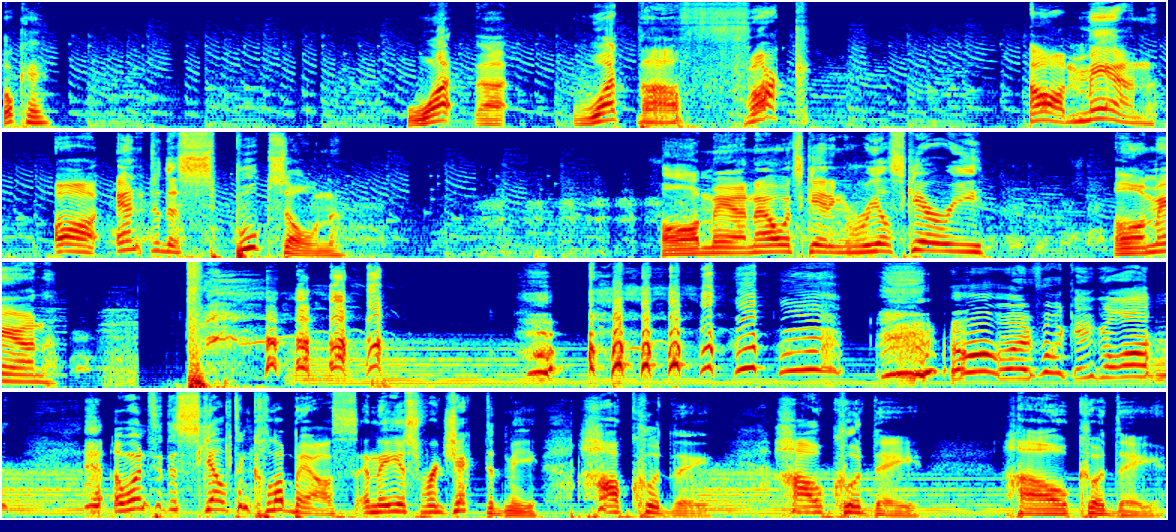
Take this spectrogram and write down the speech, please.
okay. What the... What the fuck? Oh man! Oh, enter the spook zone. Oh man, now it's getting real scary. Oh man. oh my fucking god! I went to the skeleton clubhouse and they just rejected me. How could they? How could they? How could they?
